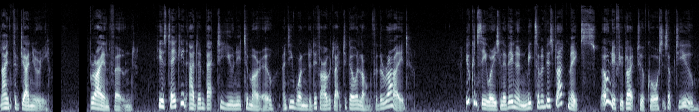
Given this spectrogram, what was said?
9th of January. Brian phoned. He is taking Adam back to uni tomorrow, and he wondered if I would like to go along for the ride. You can see where he's living and meet some of his flatmates. Only if you'd like to, of course. It's up to you.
